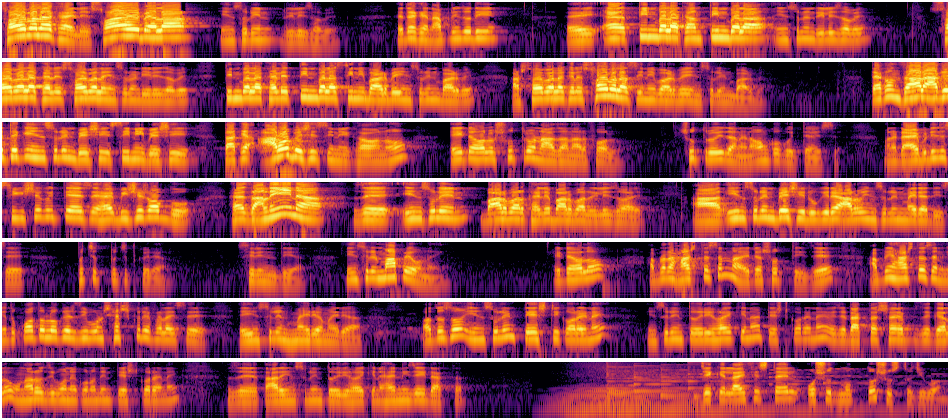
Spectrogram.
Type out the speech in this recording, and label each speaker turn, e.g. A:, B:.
A: ছয় বেলা খাইলে ছয় বেলা ইনসুলিন রিলিজ হবে। এ দেখেন, আপনি যদি এই তিন বেলা খান তিন বেলা ইনসুলিন রিলিজ হবে। ছয় বেলা খেলে ছয় বেলা ইনসুলিন রিলিজ হবে। তিন বেলা খেলে তিন বেলা চিনি বাড়বে ইনসুলিন বাড়বে। আর ছয় বেলা খেলে ছয় বেলা চিনি বাড়বে ইনসুলিন বাড়বে। তো এখন যার আগে থেকে ইনসুলিন বেশি, চিনি বেশি, তাকে আরও বেশি চিনি খাওয়ানো, এইটা হলো সূত্র না জানার ফল। সূত্রই জানে না, অঙ্ক করতে আসছে মানে ডায়াবেটিসের চিকিৎসা করতে আসছে হ্যাঁ বিশেষজ্ঞ হ্যাঁ জানেই না যে ইনসুলিন বারবার খাইলে বারবার রিলিজ হয়। আর ইনসুলিন বেশি, রুগীরে আরও ইনসুলিন মাইরা দিছে পুচুত পুচুত করে সিরিঞ্জ দিয়া। ইনসুলিন মাপেও নাই। এটা হলো, আপনারা হাসতেছেন না? এটা সত্যি যে আপনি হাসতেছেন, কিন্তু কত লোকের জীবন শেষ করে ফেলাইছে এই ইনসুলিন মাইরিয়া মাইরিয়া অথচ ইনসুলিন টেস্টই করে নাই। ইনসুলিন তৈরি হয় কি না টেস্ট করে নাই। ওই যে ডাক্তার সাহেব যে গেল ওনারও জীবনে কোনোদিন টেস্ট করে নাই যে তার ইনসুলিন তৈরি হয় কিনা। হ্যাঁ নিজেই ডাক্তার।
B: জেকে লাইফস্টাইল ওষুধ মুক্ত সুস্থ জীবন।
